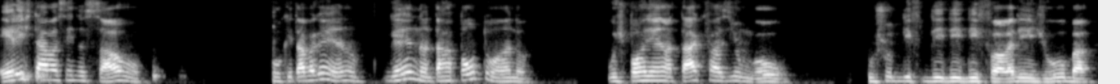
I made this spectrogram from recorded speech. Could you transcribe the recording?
Ele estava sendo salvo porque estava ganhando. Ganhando não, estava pontuando. O Sport no ataque fazia um gol. Um chute de, de, de, de fora de Juba.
